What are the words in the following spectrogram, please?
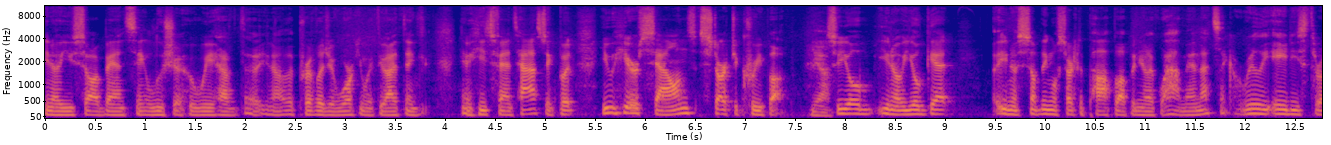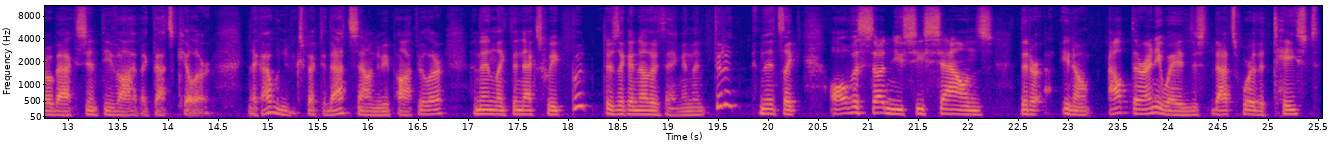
you know, you saw a band St. Lucia, who we have the, you know, the privilege of working with. You, I think, you know, he's fantastic. But you hear sounds start to creep up. Yeah. So you'll, you know, you'll get, you know, something will start to pop up, and you're like, wow, man, that's like a really '80s throwback synthy vibe. Like that's killer. Like I wouldn't have expected that sound to be popular. And then like the next week, boop, there's like another thing, and then. and it's like all of a sudden you see sounds that are you know out there anyway and just that's where the taste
